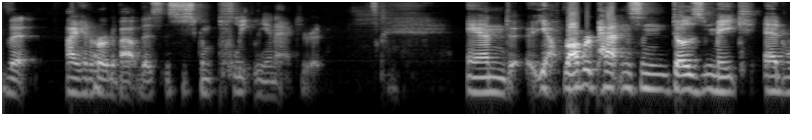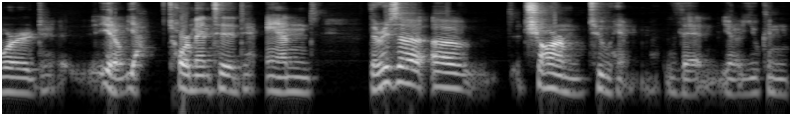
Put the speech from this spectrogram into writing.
that I had heard about this is just completely inaccurate and yeah, Robert Pattinson does make Edward, you know, yeah, tormented, and there is a, a charm to him that, you know, you can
